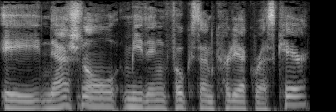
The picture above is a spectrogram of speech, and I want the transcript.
a national meeting focused on cardiac arrest care.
